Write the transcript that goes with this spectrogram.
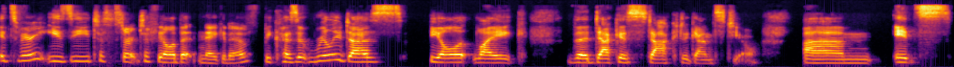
it's very easy to start to feel a bit negative because it really does feel like the deck is stacked against you. Um, it's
